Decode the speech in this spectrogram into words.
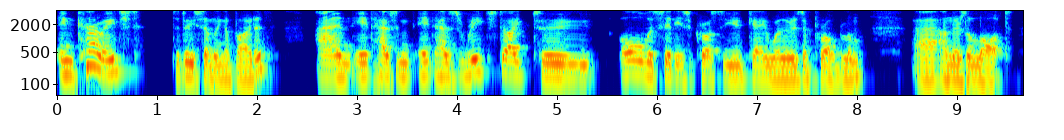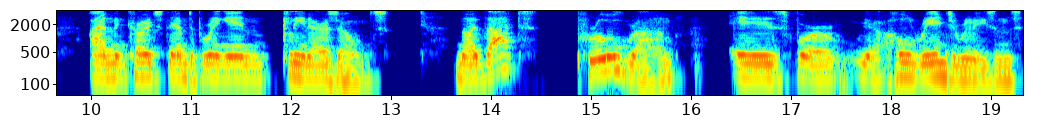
encouraged to do something about it, and it has it has reached out to all the cities across the UK where there is a problem, uh, and there's a lot, and encouraged them to bring in clean air zones. Now that program is for you know a whole range of reasons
